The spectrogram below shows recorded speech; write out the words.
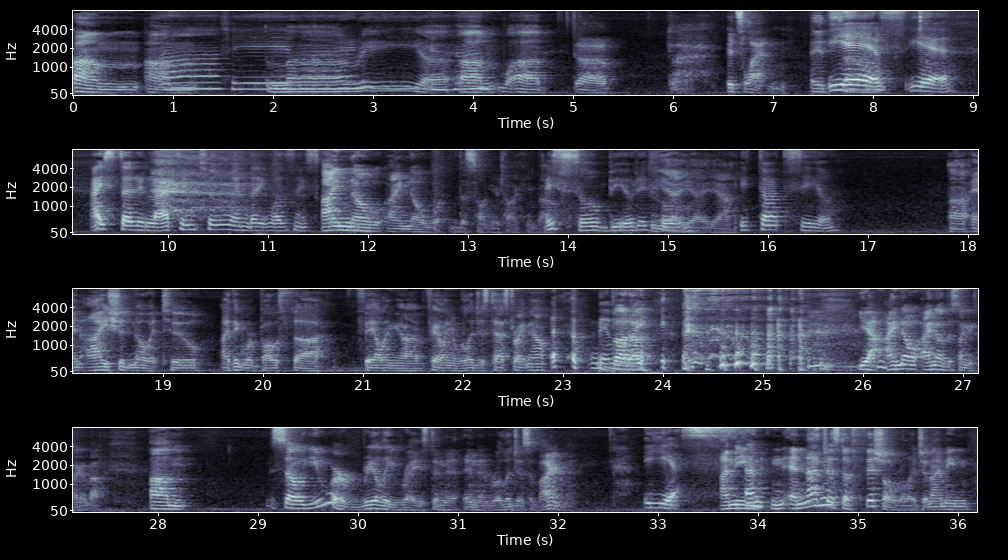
Um, um, Ave Maria. Uh-huh. Um, uh, uh, it's Latin. It's, um, yes yeah i studied latin too and i was in school I know. I know what the song you're talking about. it's so beautiful yeah, yeah, yeah. it taught you Uh, and I should know it too. I think we're both uh, failing uh, failing a religious test right now. Memory. But uh, yeah, I know. I know the song you're talking about. Um, so you were really raised in a, in a religious environment. yes I mean, n- and not just official religion. I mean,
